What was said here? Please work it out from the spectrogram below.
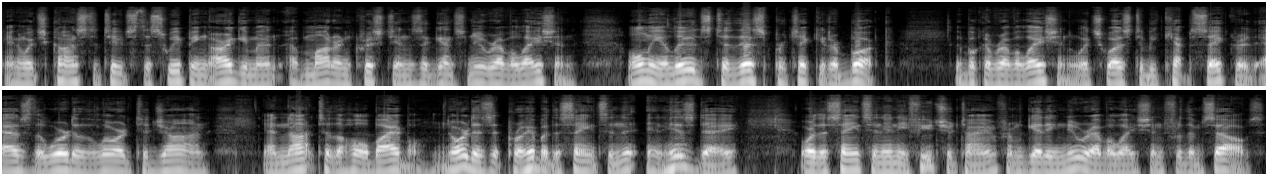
and which constitutes the sweeping argument of modern Christians against new revelation, only alludes to this particular book, the book of Revelation, which was to be kept sacred as the word of the Lord to John, and not to the whole Bible. Nor does it prohibit the saints in, in his day, or the saints in any future time, from getting new revelation for themselves.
